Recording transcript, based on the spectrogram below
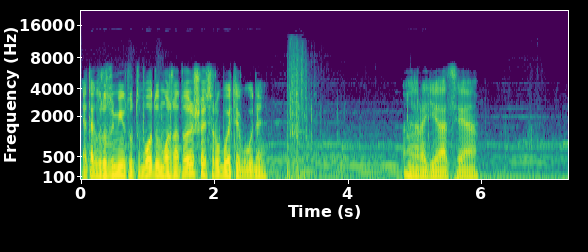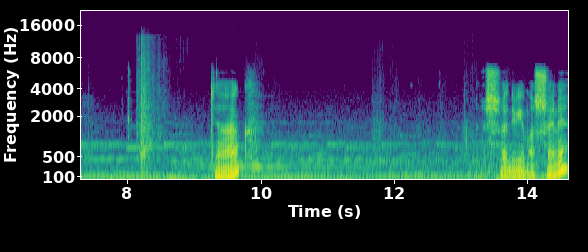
Я так зрозумів, тут воду можна теж щось робити буде. Е, Радіація. Так. Ще дві машини.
